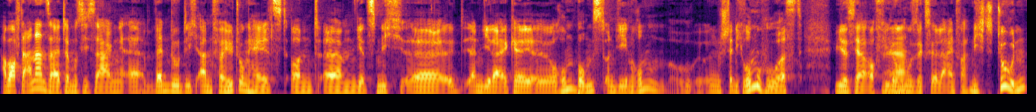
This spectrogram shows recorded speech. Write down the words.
Aber auf der anderen Seite muss ich sagen, äh, wenn du dich an Verhütung hältst und ähm, jetzt nicht äh, an jeder Ecke äh, rumbummst und jeden rum äh, ständig rumhurst, wie das ja auch viele ja. Homosexuelle einfach nicht tun,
